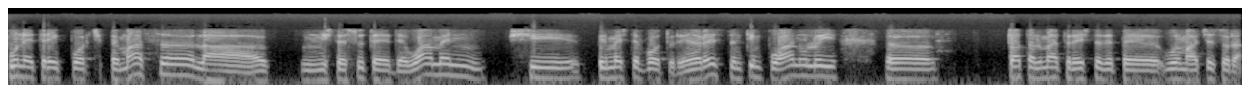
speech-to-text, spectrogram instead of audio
pune trei porci pe masă la niște sute de oameni și primește voturi. În rest, în timpul anului, uh, toată lumea trăiește de pe urma acestor uh,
